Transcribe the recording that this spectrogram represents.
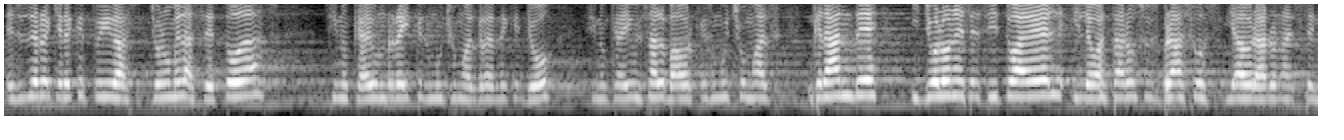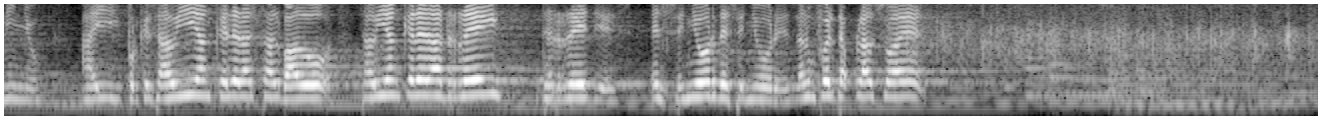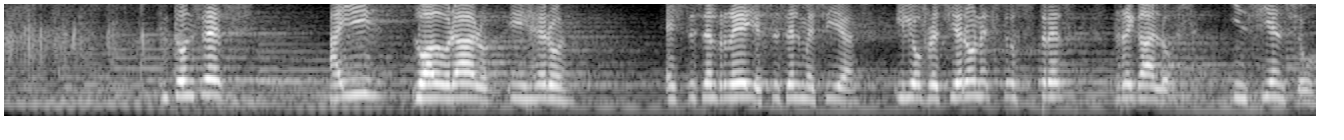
Eso se requiere que tú digas, yo no me las sé todas, sino que hay un rey que es mucho más grande que yo, sino que hay un Salvador que es mucho más grande y yo lo necesito a Él y levantaron sus brazos y adoraron a este niño ahí, porque sabían que Él era el Salvador, sabían que Él era el Rey de Reyes, el Señor de Señores. Dale un fuerte aplauso a Él. Entonces, ahí lo adoraron y dijeron, este es el Rey, este es el Mesías. Y le ofrecieron estos tres regalos incienso,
